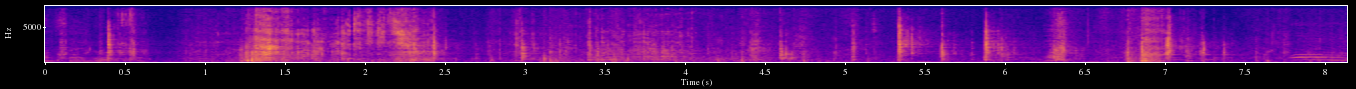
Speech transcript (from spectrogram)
outside, go outside. Oh,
